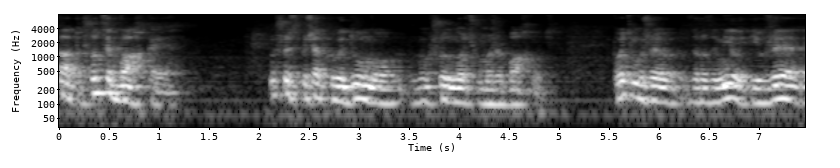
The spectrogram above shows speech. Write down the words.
тато, що це бахкає? Ну, щось спочатку видумував, ну що ночі може бахнути. Потім вже зрозуміли, і вже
